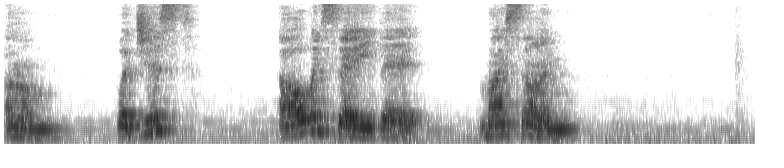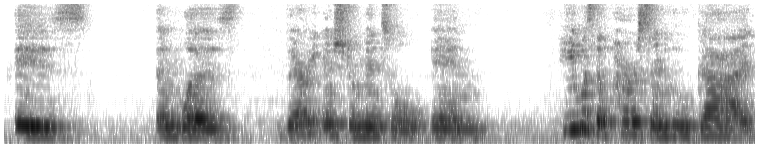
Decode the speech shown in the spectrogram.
Um, but just I always say that my son is and was very instrumental in he was the person who God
